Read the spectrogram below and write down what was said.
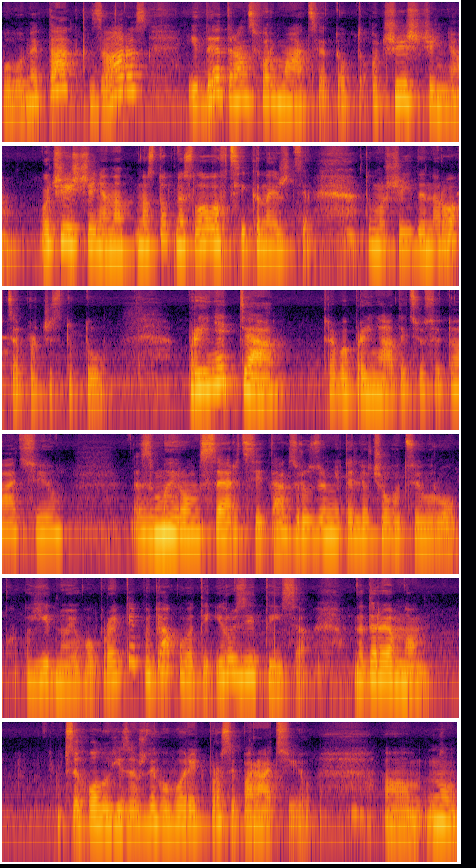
було не так. Зараз іде трансформація, тобто очищення. Очищення на- наступне слово в цій книжці, тому що єдинорог це про чистоту. Прийняття. Треба прийняти цю ситуацію. з миром в серці, так, зрозуміти, для чого цей урок, гідно його пройти, подякувати і розійтися. Недаремно психологи завжди говорять про сепарацію. Е, Ну,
